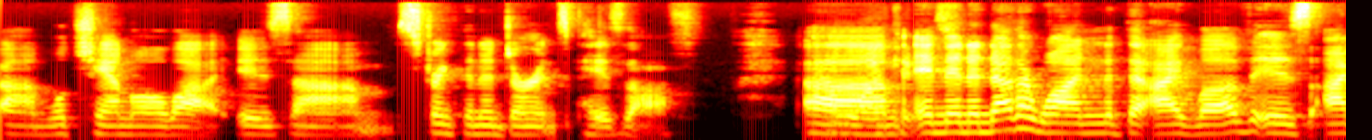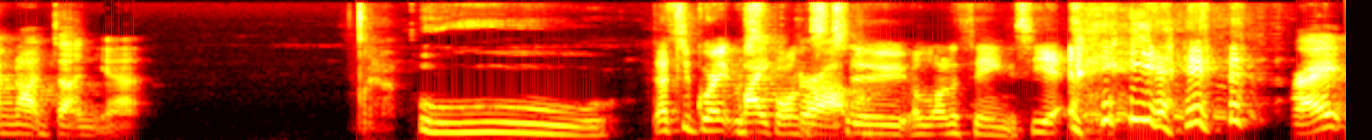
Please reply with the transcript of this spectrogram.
um, will channel a lot is um, strength and endurance pays off. Like um, and then another one that I love is I'm not done yet. Ooh, that's a great response to a lot of things. Yeah. yeah. Right?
